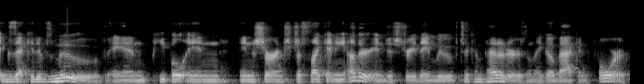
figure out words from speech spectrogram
executives move and people in insurance just like any other industry they move to competitors and they go back and forth.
